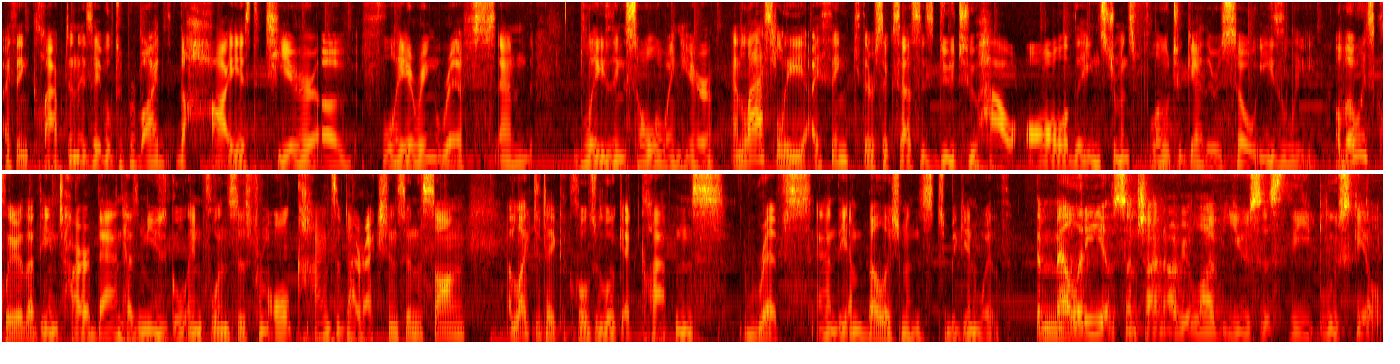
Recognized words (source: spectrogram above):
I think Clapton is able to provide the highest tier of flaring riffs and blazing soloing here. And lastly, I think their success is due to how all of the instruments flow together so easily. Although it's clear that the entire band has musical influences from all kinds of directions in the song, I'd like to take a closer look at Clapton's riffs and the embellishments to begin with. The melody of Sunshine of Your Love uses the blues scale,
